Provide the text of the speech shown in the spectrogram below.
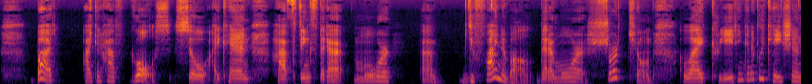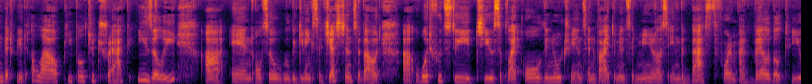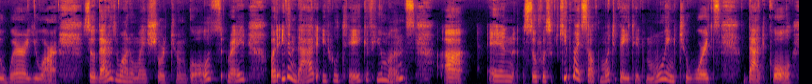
But I can have goals, so I can have things that are more um, definable that are more short term like creating an application that would allow people to track easily uh, and also we'll be giving suggestions about uh, what foods to eat to supply all the nutrients and vitamins and minerals in the best form available to you where you are. So that is one of my short-term goals right? But even that it will take a few months uh, and so for keep myself motivated moving towards that goal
